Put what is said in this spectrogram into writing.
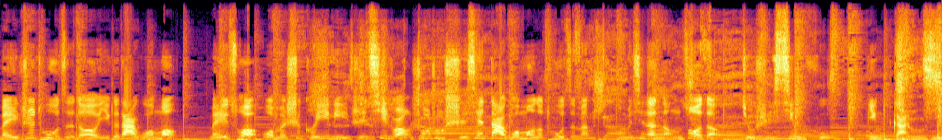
每只兔子都有一个大国梦，没错，我们是可以理直气壮说出实现大国梦的兔子们。我们现在能做的就是幸福并感激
